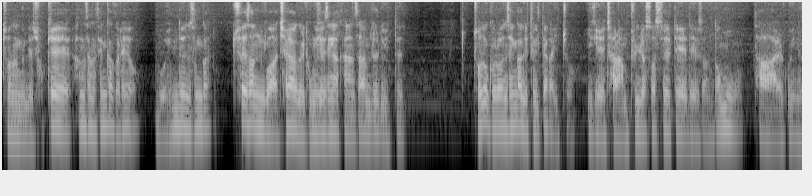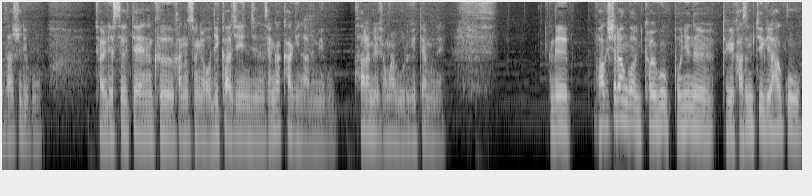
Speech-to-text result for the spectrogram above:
저는 근데 좋게 항상 생각을 해요. 뭐 힘든 순간, 최선과 최악을 동시에 생각하는 사람들도 있듯, 저도 그런 생각이 들 때가 있죠. 이게 잘 안 풀렸었을 때에 대해서는 너무 다 알고 있는 사실이고, 잘 됐을 때는 그 가능성이 어디까지인지는 생각하기 나름이고, 사람이 정말 모르기 때문에. 근데 확실한 건 결국 본인을 되게 가슴 뛰게 하고,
